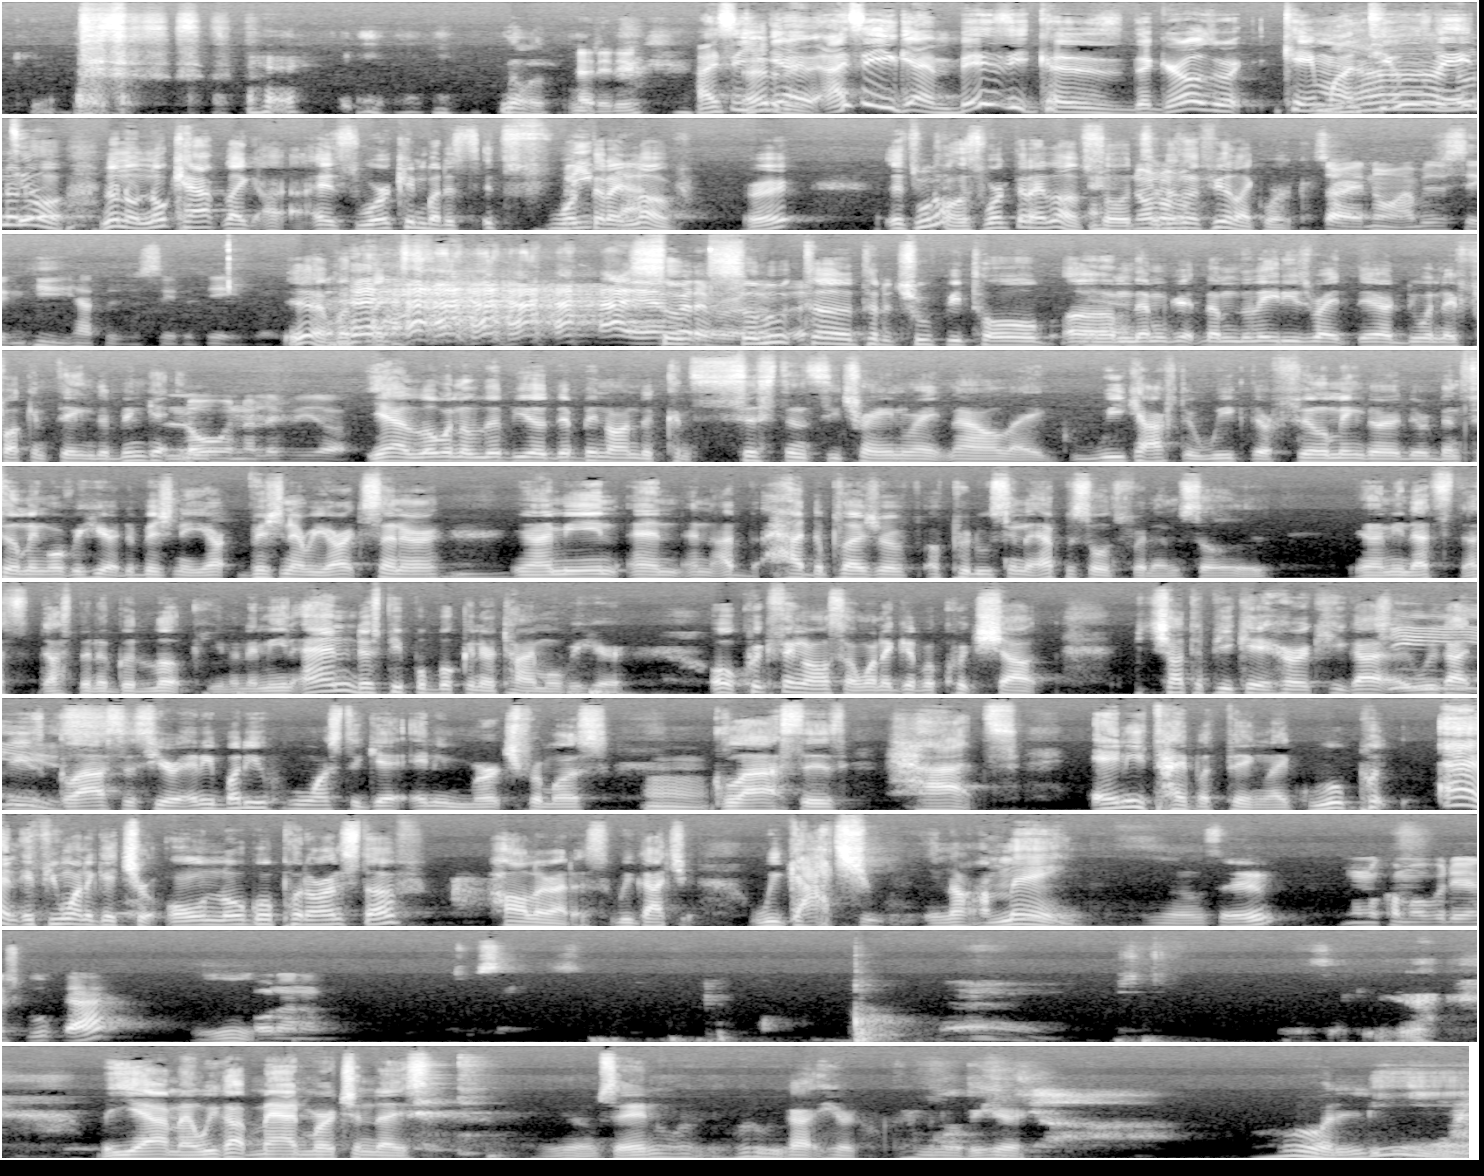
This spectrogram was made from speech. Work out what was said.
No, Editing. I see you Editing. get, I see you getting busy because the girls were came on Yeah, Tuesday no, no, too. no, no, no, no cap. Like I, it's working, but it's it's work Beat that I love, right? It's no, it's work that I love, so it, No, it no. doesn't feel like work. Sorry, no, I was just saying he had to just say the date. Yeah, but like, yeah, so, whatever. salute to, to the truth be told. Um, them them the ladies right there doing their fucking thing. They've been getting Low and Olivia. Yeah, low and Olivia, they've been on the consistency train right now. Like week after week, they're filming. They're they've been filming over here at the Visionary Art, Visionary Art Center. You know what I mean? And and I've had the pleasure of, of producing the episodes for them. So you know what I mean? That's that's that's been a good look. You know what I mean? And there's people booking their time over here. Oh, quick thing also, I want to give a quick shout. Shout to PK Herc. He got we got these glasses here. Anybody who wants to get any merch from us, glasses, hats, any type of thing. Like we'll put and if you want to get your own logo put on stuff, holler at us. We got you. We got you. You know what I mean? You know what I'm saying? You want to come over there and scoop that? Mm. Hold on. a- Two seconds. Second here. But yeah, man, we got mad merchandise. You know what I'm saying? What, what do we got here coming over here? Holy.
